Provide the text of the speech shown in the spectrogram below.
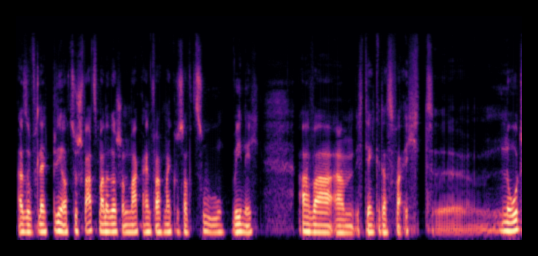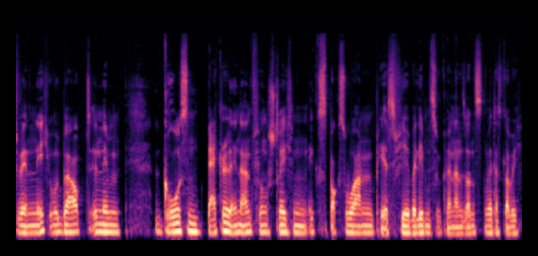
Also vielleicht bin ich auch zu schwarzmalerisch und mag einfach Microsoft zu wenig. Aber ähm, ich denke, das war echt äh, notwendig, um überhaupt in dem großen Battle in Anführungsstrichen Xbox One, PS4 überleben zu können. Ansonsten wäre das, glaube ich,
